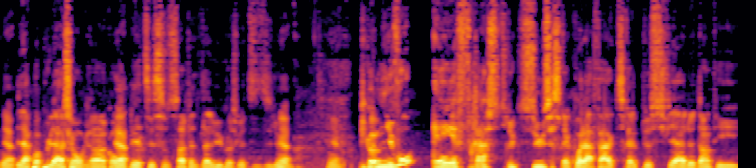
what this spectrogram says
Yeah. la population au grand complet, sais, ça, ça fait de la vue, quoi, ce que tu dis là. Yeah, yeah. Puis comme niveau infrastructure, ce serait quoi l'affaire que tu serais le plus fier de dans tes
